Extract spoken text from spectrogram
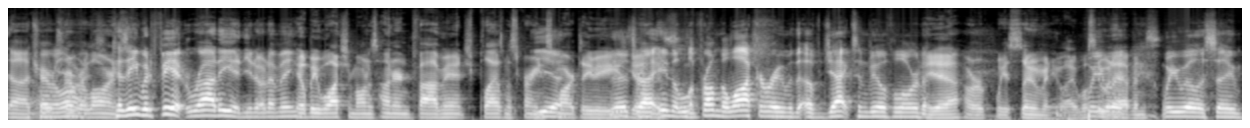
Uh, Trevor, Trevor Lawrence Lawrence. because he would fit right in. You know what I mean? he'll be watching him on his 105 inch plasma screen Yeah, smart TV. That's right. In the from the locker room of, the, of Jacksonville, Florida. yeah, or we assume anyway. We'll see what happens. We will assume.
